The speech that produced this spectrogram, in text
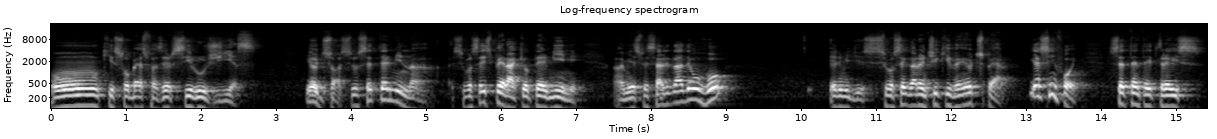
um que soubesse fazer cirurgias. E eu disse: ó, se você terminar, se você esperar que eu termine a minha especialidade, eu vou. Ele me disse: se você garantir que vem, eu te espero. E assim foi. 73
